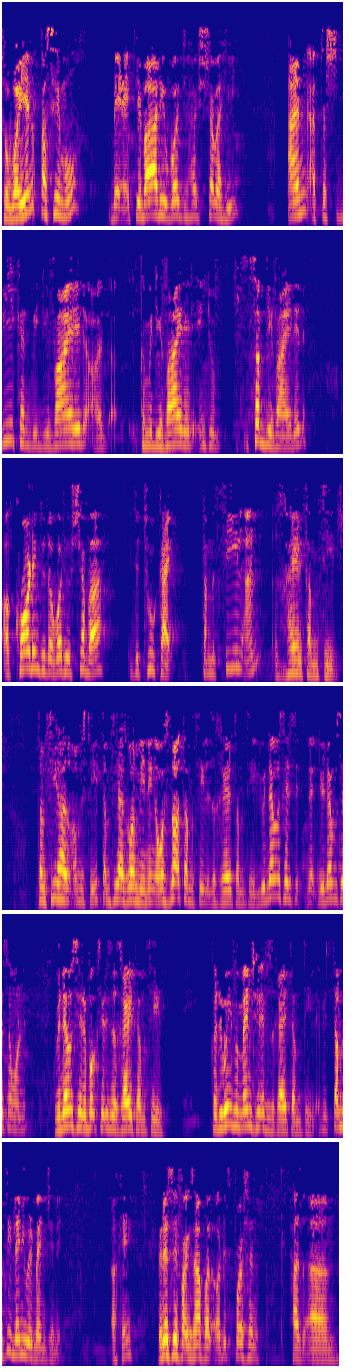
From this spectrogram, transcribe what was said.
So وَيَنْقَسِمُ بِاعْتِبَارِ وَجْهِ الشَّبَهِ And a tashbih can be divided, or can be divided into, subdivided, according to the wajh shabah, into two kinds. Tamthil and غير tamthil. Tamthil has, obviously, tamthil has one meaning, and what's not tamthil is غير tamthil. You never say, you never say someone, you never say the book says this is غير tamthil. Because you won't even mention if it's غير tamthil. If it's tamthil, then you will mention it. Okay? When I say, for example, oh, this person has, um,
